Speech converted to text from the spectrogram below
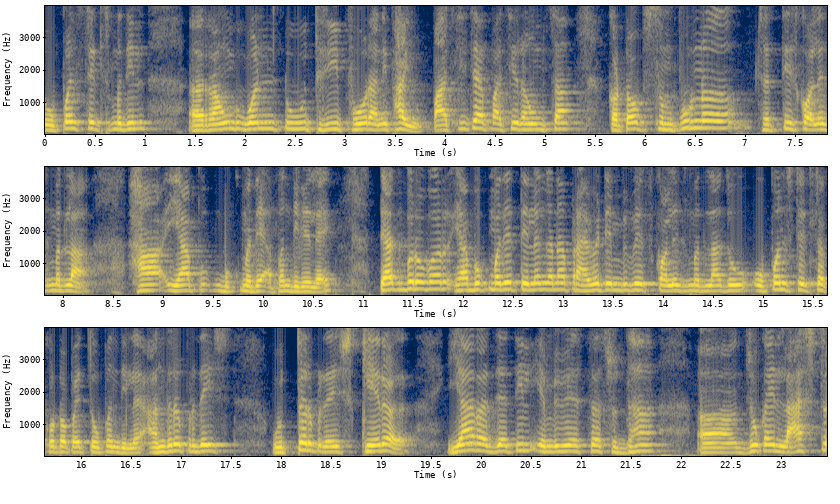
ओपन स्टेट्समधील round one two three four आणि फाईव्ह पाचीच्या पाची राऊंडचा कट ऑफ संपूर्ण छत्तीस कॉलेजमधला हा या बुकमध्ये आपण दिलेला आहे. त्याचबरोबर ह्या बुकमध्ये Telangana private M B B S कॉलेजमधला जो ओपन स्टेटचा कट ऑफ आहे तो पण दिला आहे. आंध्र प्रदेश उत्तर प्रदेश केरळ या राज्यातील एम बी बी एसचा सुद्धा जो काही लास्ट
